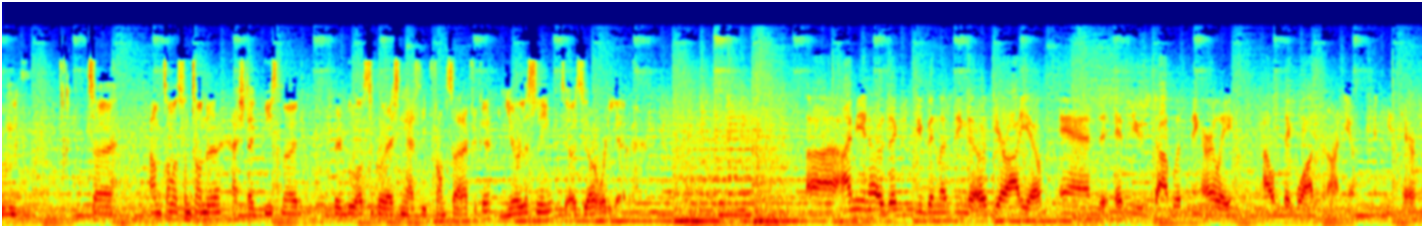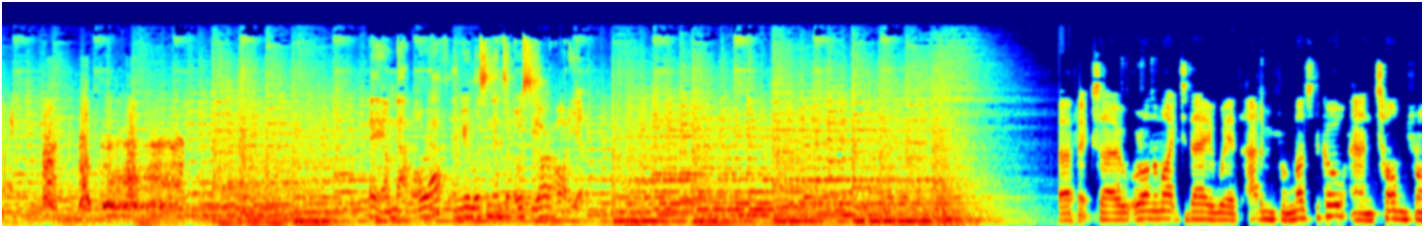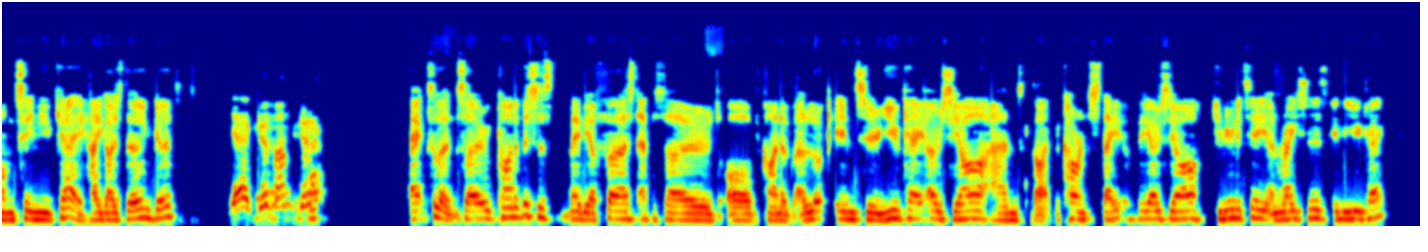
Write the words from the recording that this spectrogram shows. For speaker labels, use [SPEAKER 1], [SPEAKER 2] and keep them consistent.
[SPEAKER 1] Um, so I'm Thomas van Tonder, hashtag Beast Mode, Red Bull obstacle racing athlete from South Africa, and you're listening to OCR Audio.
[SPEAKER 2] Uh, I'm Ian Hosick. You've been listening to OCR Audio, and if you stop listening early, I'll stick Watson on you, and he's terrifying.
[SPEAKER 3] Hey, I'm Matt Walrath, and you're listening to OCR Audio.
[SPEAKER 4] Perfect. So we're on the mic today with Adam from Mudstacle and Tom from Team UK. How you guys doing? Good?
[SPEAKER 5] Yeah, good man, good.
[SPEAKER 4] Excellent. So kind of this is maybe a first episode of kind of a look into UK OCR and like the current state of the OCR community and races in the UK.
